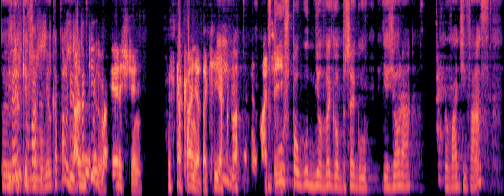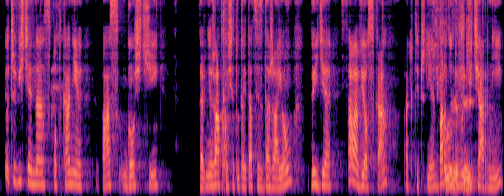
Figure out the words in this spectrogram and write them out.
to jest wielkie waży- drzewo, wielka palma. 300 Każdy kilo. ma pierścień. Skakania taki jak I ma. Wzdłuż południowego brzegu jeziora prowadzi was. I oczywiście na spotkanie was, gości, pewnie rzadko się tutaj tacy zdarzają, wyjdzie cała wioska praktycznie, bardzo Kurde, dużo ty. dzieciarni,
